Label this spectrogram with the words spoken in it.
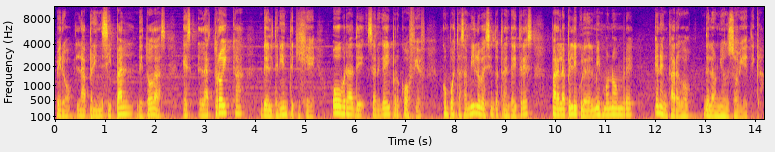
Pero la principal de todas es La Troika del Teniente Quijé, obra de Sergei Prokofiev, compuesta en 1933 para la película del mismo nombre en encargo de la Unión Soviética.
